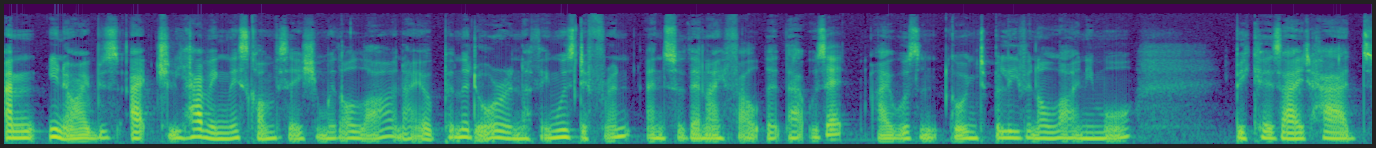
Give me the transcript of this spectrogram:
And, you know, I was actually having this conversation with Allah and I opened the door and nothing was different. And so then I felt that that was it. I wasn't going to believe in Allah anymore because I'd had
